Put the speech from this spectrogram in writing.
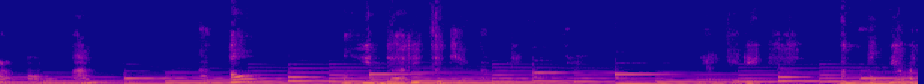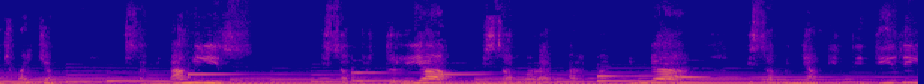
pertolongan, atau menghindari kegiatan berikutnya. Ya, jadi bentuknya macam-macam, bisa menangis, bisa berteriak, bisa melemparkan benda, bisa menyakiti diri,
